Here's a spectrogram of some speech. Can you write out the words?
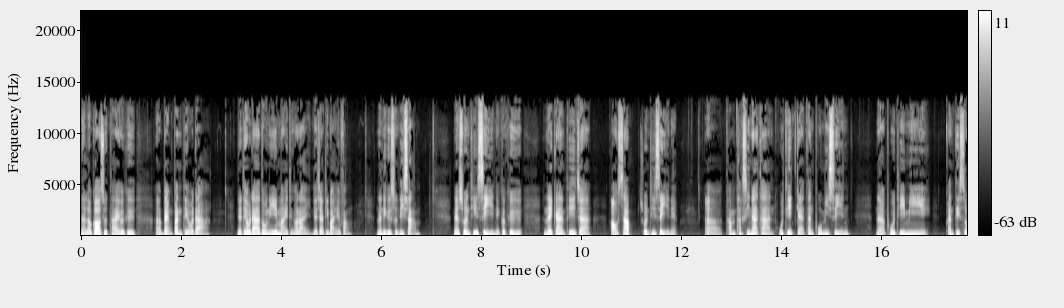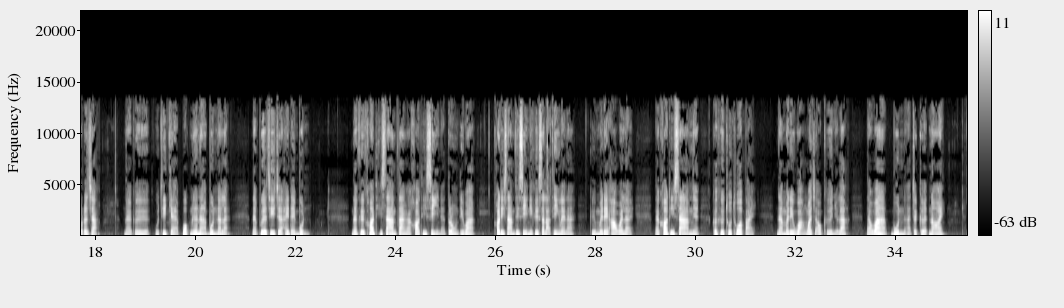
นะแล้วก็สุดท้ายก็คือแบ่งปันเทวดาเนี่ยเทวดาตรงนี้หมายถึงอะไร เดี๋ยวจะอธิบายให้ฟังนะนี่คือส่วนที่3นะส่วนที่4เนี่ยก็คือ ในการที่จะเอาทรัพย์ส่วนที่4เนี่ยทำทักษิณาทาน อุทิศแก่ท่านผู้มีศีลนะผู้ที่มีขันติโสรจะนะคืออุทิศแก่พวกเนื้อนาบุญนั่นแหละนะเพื่อที่จะให้ได้บุญนะคือข้อที่ 3 ต่างกับข้อที่4เนี่ยตรงที่ว่าข้อที่ 3 ที่ 4 นี่คือสละทิ้งเลยนะ คือไม่ได้เอาไว้เลย แต่ข้อที่3เนี่ยก็คือทั่วๆไปนะไม่ได้หวังว่าจะเอาคืนอยู่ละ แต่ว่าบุญอาจจะเกิดน้อย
